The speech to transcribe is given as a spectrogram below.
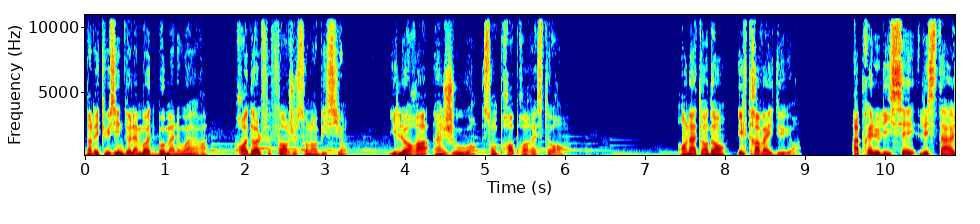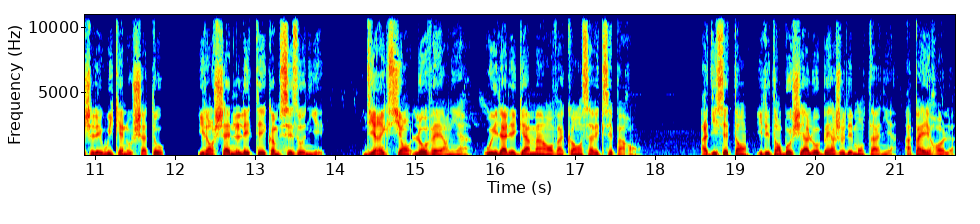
Dans les cuisines de la mode Beaumanoir, Rodolphe forge son ambition. Il aura un jour son propre restaurant. En attendant, il travaille dur. Après le lycée, les stages et les week-ends au château, il enchaîne l'été comme saisonnier. Direction l'Auvergne, où il a les gamins en vacances avec ses parents. À 17 ans, il est embauché à l'Auberge des Montagnes, à Paérol,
